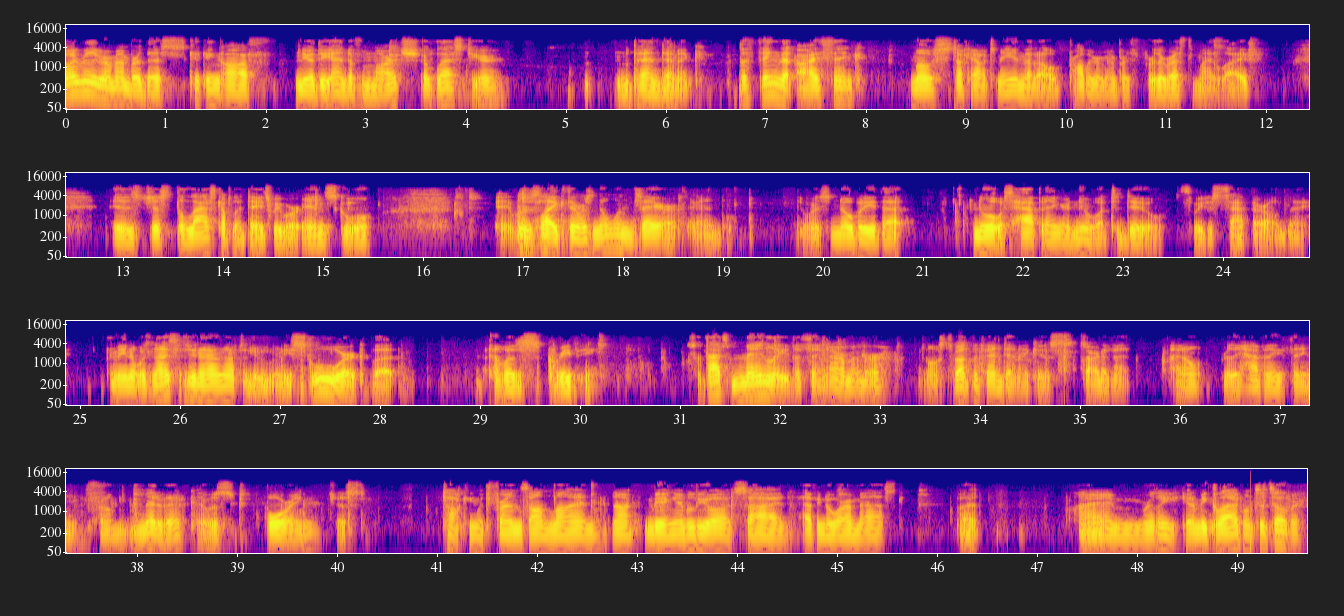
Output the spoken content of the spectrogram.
So I really remember this kicking off near the end of March of last year, the pandemic. The thing that I think most stuck out to me and that I'll probably remember for the rest of my life is just the last couple of days we were in school. It was like there was no one there and there was nobody that knew what was happening or knew what to do. So we just sat there all day. I mean, it was nice because you didn't have to do any schoolwork, but it was creepy. So that's mainly the thing I remember most about the pandemic is start of it. I don't really have anything from the mid of it it was boring, just talking with friends online, not being able to go outside, having to wear a mask. But I'm really gonna be glad once it's over.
